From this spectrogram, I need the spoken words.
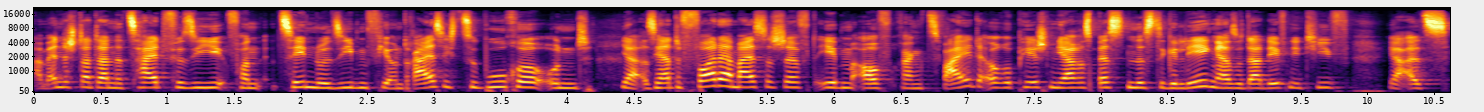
Am Ende stand da eine Zeit für sie von 10.07.34 zu Buche Und ja, sie hatte vor der Meisterschaft eben auf Rang 2 der europäischen Jahresbestenliste gelegen. Also da definitiv ja als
